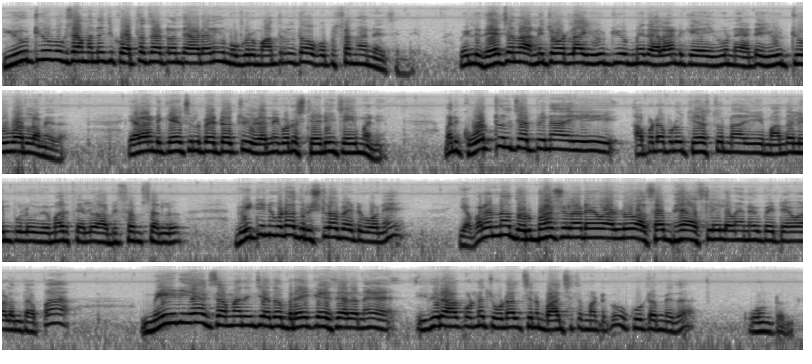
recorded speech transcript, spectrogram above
యూట్యూబ్కి సంబంధించి కొత్త చట్టం తేవడానికి ముగ్గురు మంత్రులతో ఒక ఉపసంఘాన్ని వేసింది. వీళ్ళు దేశంలో అన్ని చోట్ల యూట్యూబ్ మీద ఎలాంటి ఇవి ఉన్నాయి అంటే యూట్యూబర్ల మీద. ఎలాంటి కేసులు పెట్టవచ్చు ఇవన్నీ కూడా స్టడీ చేయమని. మరి కోర్టులు చెప్పిన ఈ అప్పుడప్పుడు చేస్తున్న ఈ మందలింపులు విమర్శలు అభిశంసనలు వీటిని కూడా దృష్టిలో పెట్టుకొని ఎవరన్నా దుర్భాషలాడేవాళ్ళు అసభ్య అశ్లీలమైనవి పెట్టేవాళ్ళని తప్ప మీడియాకి సంబంధించి ఏదో బ్రేక్ వేశారనే ఇది రాకుండా చూడాల్సిన బాధ్యత మటుకు కూటమి మీద ఉంటుంది.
